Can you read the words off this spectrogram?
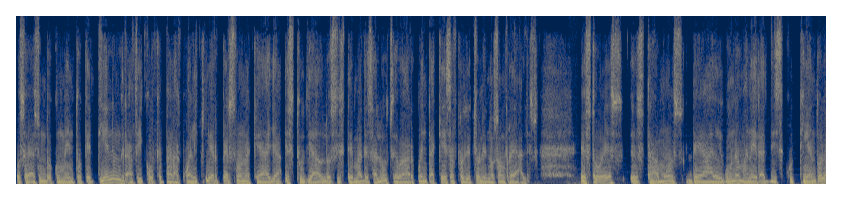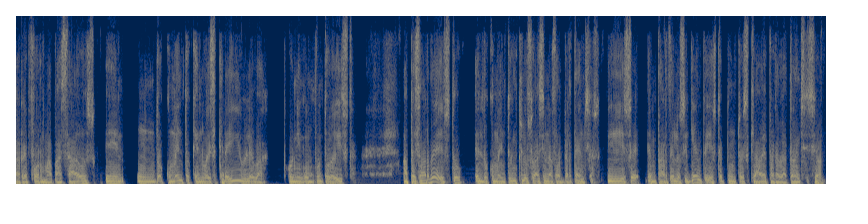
O sea, es un documento que tiene un gráfico que para cualquier persona que haya estudiado los sistemas de salud se va a dar cuenta que esas proyecciones no son reales. Esto es, estamos de alguna manera discutiendo la reforma basados en un documento que no es creíble bajo ningún punto de vista. A pesar de esto, el documento incluso hace unas advertencias y dice en parte lo siguiente, y este punto es clave para la transición.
